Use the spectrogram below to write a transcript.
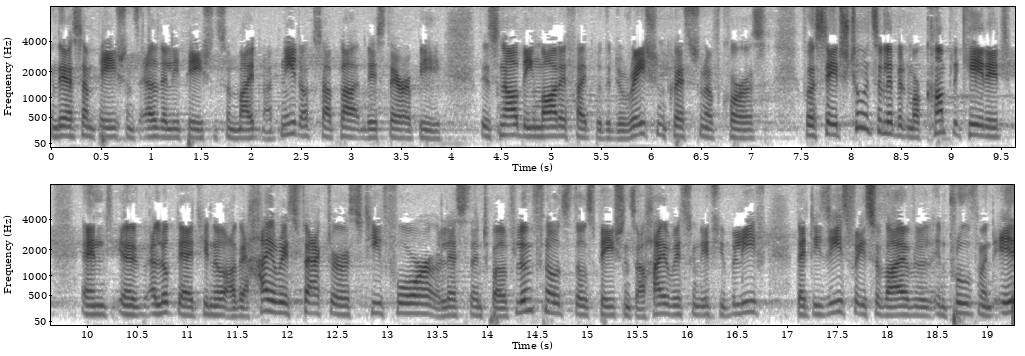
And there are some patients, elderly patients, who might not need oxaliplatin based therapy. This is now being modified with the duration question, of course. For stage two, it's a little bit more complicated. And uh, I looked at, you know, are there high risk factors, T4 or less than 12 lymph nodes? Those patients are high risk. And if you believe that disease free survival improvement is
